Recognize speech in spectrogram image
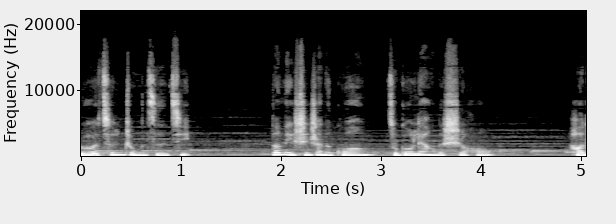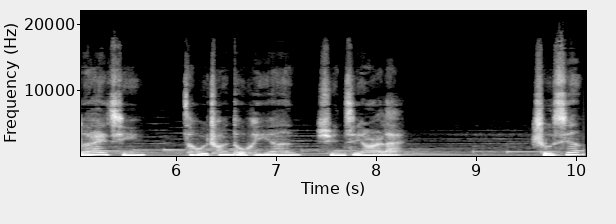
如何尊重自己，当你身上的光足够亮的时候，好的爱情才会穿透黑暗寻迹而来。首先，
